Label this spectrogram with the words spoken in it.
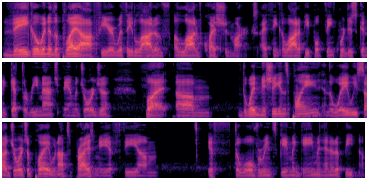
they go into the playoff here with a lot of a lot of question marks. I think a lot of people think we're just going to get the rematch, Bama Georgia, but um, the way Michigan's playing and the way we saw Georgia play would not surprise me if the um, if the Wolverines game a game and ended up beating them.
